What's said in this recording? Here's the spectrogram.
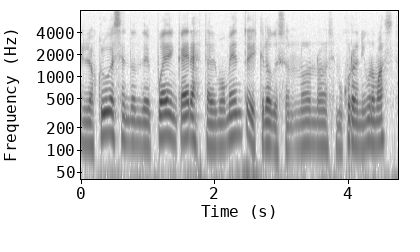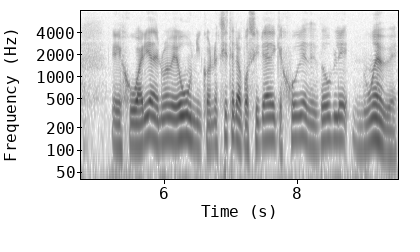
en los clubes en donde pueden caer hasta el momento, y creo que no, se me ocurre ninguno más, eh, jugaría de 9 único, no existe la posibilidad de que juegue de doble 9.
